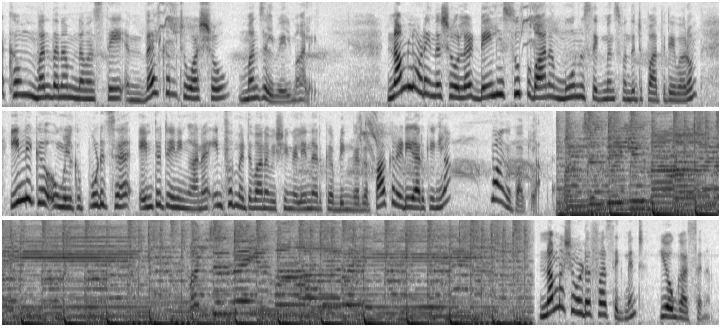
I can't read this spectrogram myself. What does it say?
வணக்கம் வந்தனம் நமஸ்தே and welcome to our show மஞ்சள் வேல் மாலை. நம்மளோட இந்த ஷோவில் டெய்லி சூப்பரான மூணு செக்மெண்ட்ஸ் வந்துட்டு பார்த்துட்டே வரும். இன்னைக்கு உங்களுக்கு பிடிச்ச என்டர்டெய்னிங்கான இன்ஃபர்மேட்டிவான விஷயங்கள் என்ன இருக்குது அப்படிங்கிறத பார்க்க ரெடியாக இருக்கீங்களா? வாங்க பார்க்கலாம். நம்ம ஷோட ஃபர்ஸ்ட் செக்மெண்ட் யோகாசனம்.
